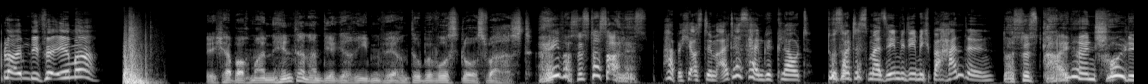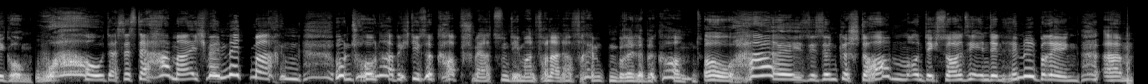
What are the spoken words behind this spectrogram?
Bleiben die für immer? Ich habe auch meinen Hintern an dir gerieben, während du bewusstlos warst. Hey, was ist das alles? Hab ich aus dem Altersheim geklaut. Du solltest mal sehen, wie die mich behandeln. Das ist keine Entschuldigung. Wow, das ist der Hammer. Ich will mitmachen. Und schon habe ich diese Kopfschmerzen, die man von einer fremden Brille bekommt. Oh, hi, sie sind gestorben und ich soll sie in den Himmel bringen. Ähm,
